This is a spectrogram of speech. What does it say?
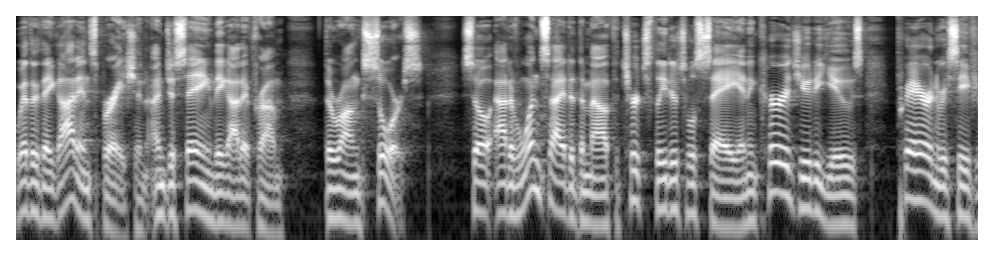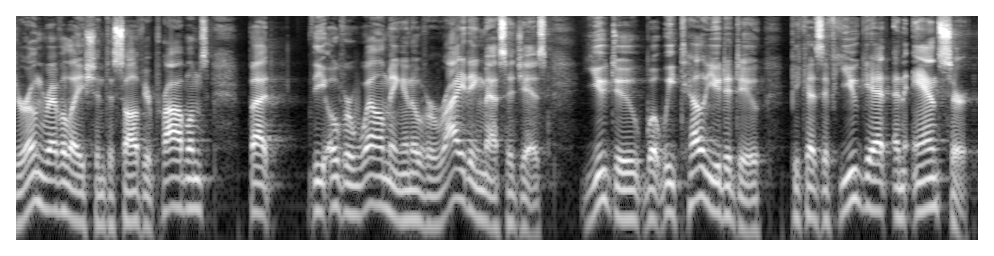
whether they got inspiration. I'm just saying they got it from the wrong source. So, out of one side of the mouth, the church leaders will say and encourage you to use prayer and receive your own revelation to solve your problems. But the overwhelming and overriding message is you do what we tell you to do because if you get an answer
